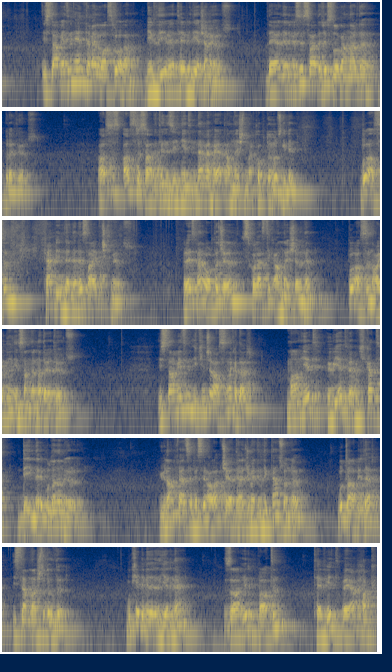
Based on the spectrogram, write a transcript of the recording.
İslamiyet'in en temel vasfı olan birliği ve tevhidi yaşamıyoruz. Değerlerimizi sadece sloganlarda bırakıyoruz. Asr, asr-ı saadetin zihniyetinden ve hayat anlayışından koptuğumuz gibi bu asrın fen bilimlerine de sahip çıkmıyoruz. Resmen orta çağın skolastik anlayışlarını bu asrın aydın insanlarına dayatıyoruz. İslamiyet'in ikinci asrına kadar mahiyet, hüviyet ve hakikat deyimleri kullanılmıyordu. Yunan felsefesi Arapçaya tercüme edildikten sonra bu tabirler İslamlaştırıldı. Bu kelimelerin yerine zahir, batın, tevhid veya hak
